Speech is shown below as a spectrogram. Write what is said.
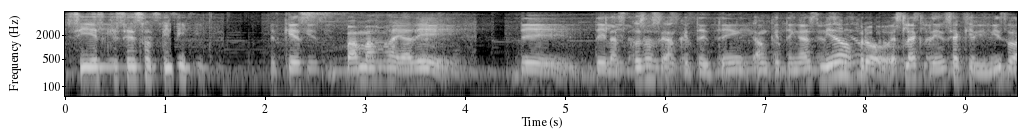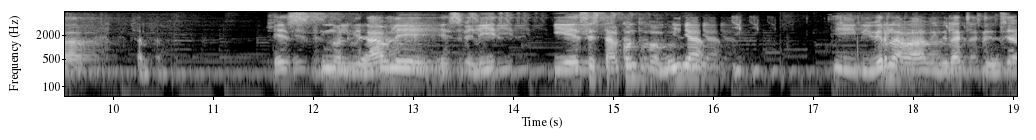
Sí, es que es eso, Pili. Es que es, va más allá de, de, de las cosas, aunque, te, te- aunque tengas miedo, pero es la experiencia que vivís, va. Es inolvidable, es feliz y es estar con tu familia y, y vivirla, va, vivir la experiencia,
